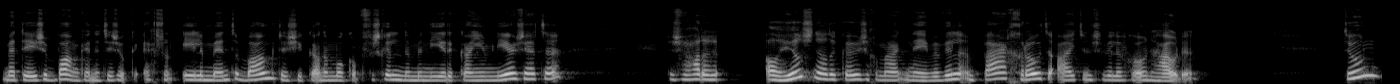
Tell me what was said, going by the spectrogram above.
met deze bank. En het is ook echt zo'n elementenbank. Dus je kan hem ook op verschillende manieren kan je hem neerzetten. Dus we hadden al heel snel de keuze gemaakt. Nee, we willen een paar grote items willen gewoon houden. Toen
